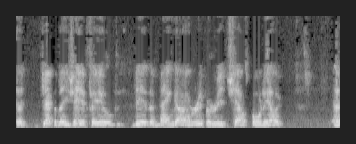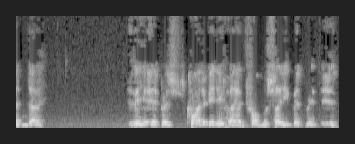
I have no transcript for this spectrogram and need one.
a Japanese airfield near the Manggar River in South Borneo, and uh, the, it was quite a bit inland from the sea, but it, it,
